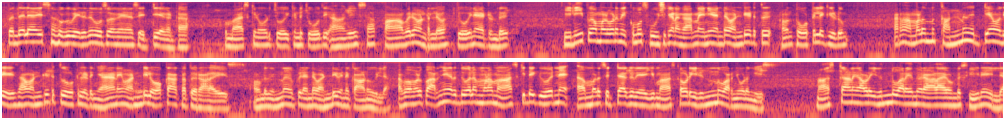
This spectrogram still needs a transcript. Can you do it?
ഇപ്പോൾ എന്തായാലും കേസ് നമുക്ക് വരുന്ന ദിവസം അങ്ങനെ സെറ്റ് ചെയ്യാം കേട്ടോ. അപ്പോൾ മാസ്കിനോട് ചോദിക്കേണ്ട ചോദ്യം. ആ ഗൈസ് ആ പാവരം ഉണ്ടല്ലോ. ജോയിൻ ആയിട്ടുണ്ട്. ഇനിയിപ്പോൾ നമ്മളിവിടെ നിൽക്കുമ്പോൾ സൂക്ഷിക്കണം. കാരണം ഇനി എന്റെ വണ്ടി എടുത്ത് അവൻ തോട്ടിലേക്ക് ഇടും. കാരണം നമ്മളൊന്ന് കണ്ണ് തെറ്റിയാൽ മതി ഗൈസ് ആ വണ്ടി എടുത്ത് തോട്ടിലിടും. ഞാനാണെങ്കിൽ വണ്ടി ലോക്കാക്കാത്ത ഒരാളാണ് ഗൈസ് അതുകൊണ്ട് നിന്ന് പിന്നെ എന്റെ വണ്ടി പിന്നെ കാണൂല അപ്പോൾ നമ്മൾ പറഞ്ഞു തരുന്നതുപോലെ നമ്മളെ മാസ്കിന്റെ ക്യൂ തന്നെ നമ്മൾ സെറ്റാക്കുന്നതായിരിക്കും മാസ്ക് അവിടെ ഇരുന്ന് പറഞ്ഞുകൊടും ഗൈസ് മാസ്ക് ആണെങ്കിൽ അവിടെ ഇരുന്ന് പറയുന്ന ഒരാളായതുകൊണ്ട് സീനേ ഇല്ല.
